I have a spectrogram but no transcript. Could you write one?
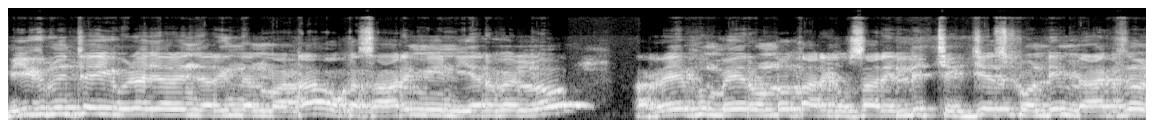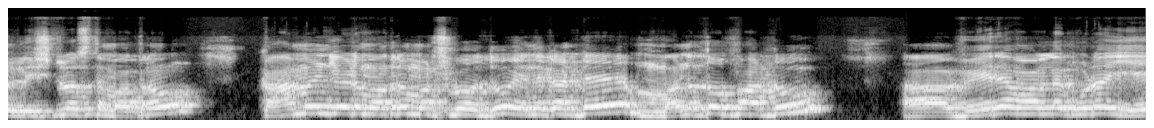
మీ గురించే ఈ వీడియో చేయడం జరిగిందనమాట ఒకసారి మీ నియర్ బైలో రేపు మే రెండో తారీఖు ఒకసారి వెళ్ళి చెక్ చేసుకోండి. మ్యాక్సిమం లిస్టులు వస్తే మాత్రం కామెంట్ చేయడం మాత్రం మర్చిపోవద్దు. ఎందుకంటే మనతో పాటు వేరే వాళ్ళకు కూడా ఏ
